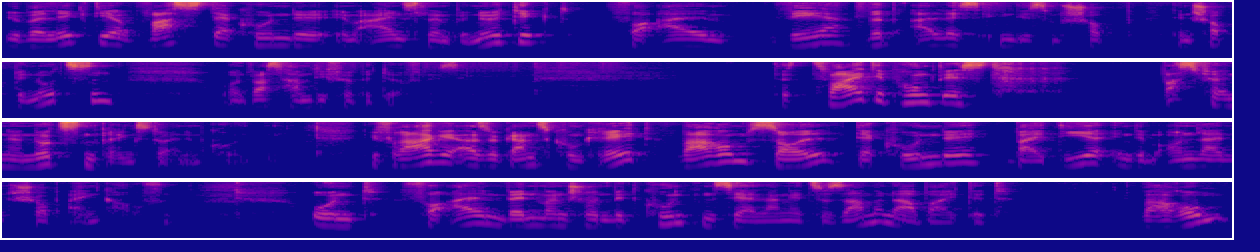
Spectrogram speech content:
überleg dir, was der Kunde im Einzelnen benötigt, vor allem wer wird alles in diesem Shop den Shop benutzen und was haben die für Bedürfnisse. Der zweite Punkt ist, was für einen Nutzen bringst du einem Kunden? Die Frage also ganz konkret, warum soll der Kunde bei dir in dem Online-Shop einkaufen? Und vor allem, wenn man schon mit Kunden sehr lange zusammenarbeitet, warum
